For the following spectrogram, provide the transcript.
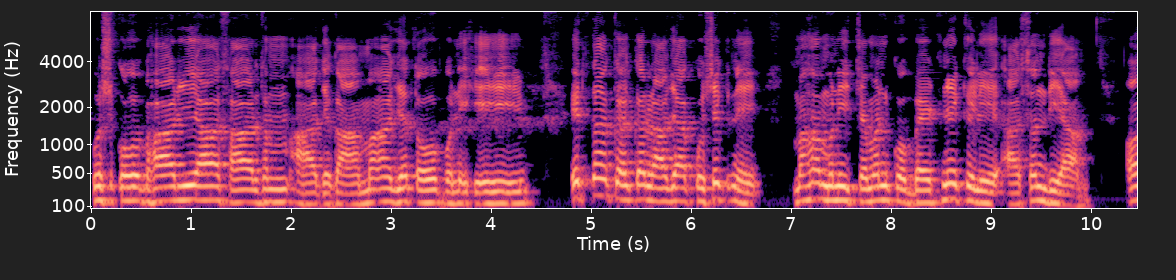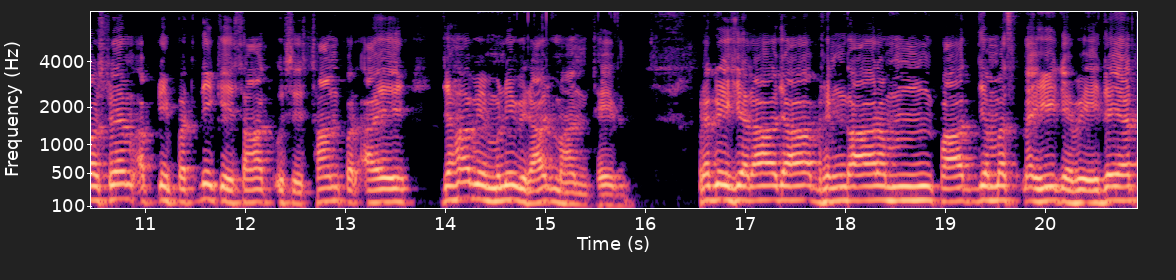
कुशको भार्या साधम आजगाम यतो पुनि इतना कहकर राजा कुशिक ने महामुनि चमन को बैठने के लिए आसन दिया और स्वयं अपनी पत्नी के साथ उस स्थान पर आए, जहाँ वे मुनि विराजमान थे। प्रगृह्य राजा भृंगारम पाद्यमस्मि निवेदयत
